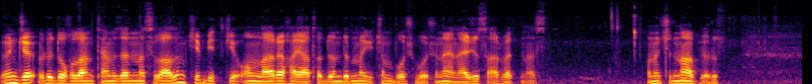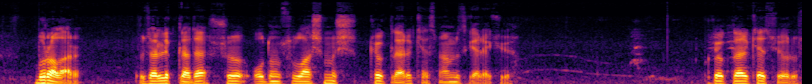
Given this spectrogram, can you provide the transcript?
Önce ölü dokuların temizlenmesi lazım ki bitki onları hayata döndürmek için boş boşuna enerji sarf etmesin. Onun için ne yapıyoruz? Buraları özellikle de şu odunsulaşmış kökleri kesmemiz gerekiyor. Bu kökleri kesiyoruz.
